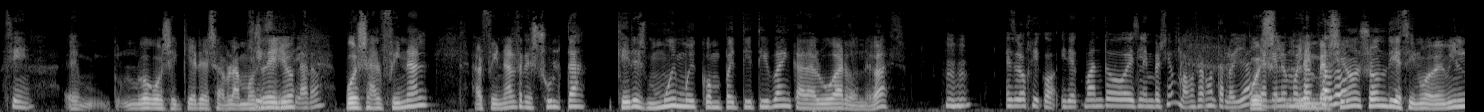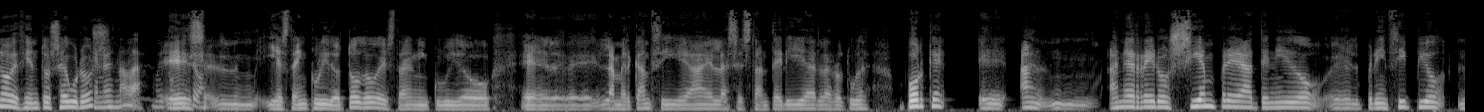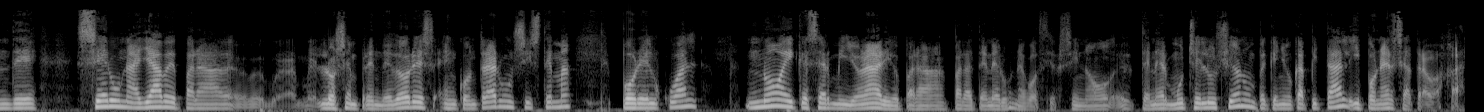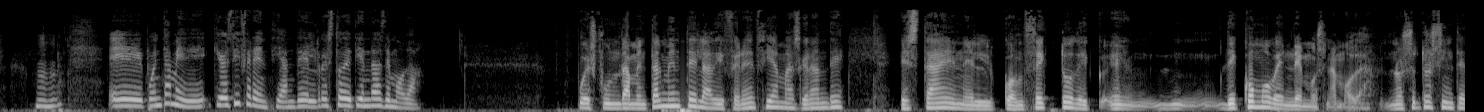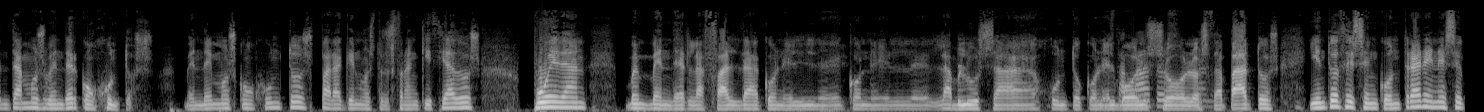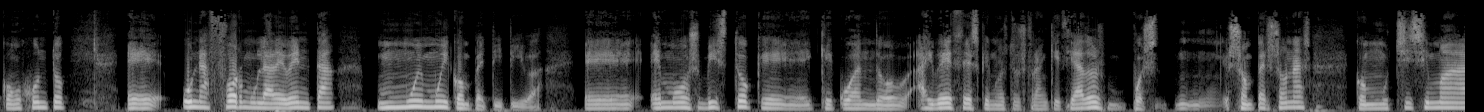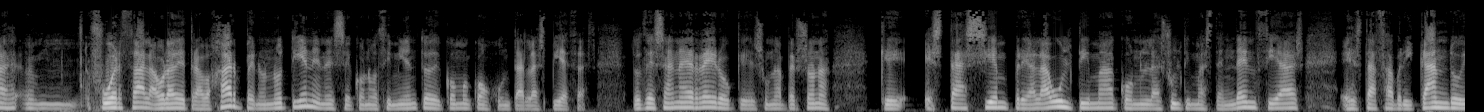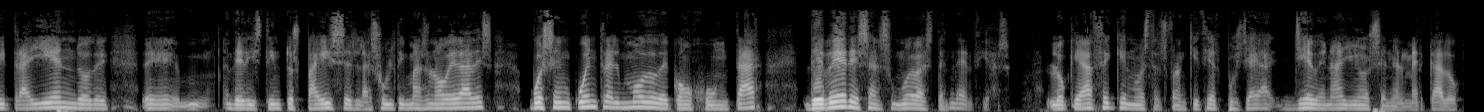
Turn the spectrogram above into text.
Em, luego, si quieres, hablamos de ello. Pues al final, al final resulta que eres muy, muy competitiva en cada lugar donde vas. Es lógico. ¿Y de cuánto es la inversión? Vamos a contarlo ya, pues ya que lo hemos la inversión son 19.900 euros. Que no es nada, muy es, Y está incluido todo, está incluido eh, la mercancía, las estanterías, las roturas, porque eh, Ana Herrero siempre ha tenido el principio de ser una llave para eh, los emprendedores, encontrar un sistema por el cual no hay que ser millonario para, para tener un negocio, sino eh, tener mucha ilusión, un pequeño capital y ponerse a trabajar. Eh, cuéntame, ¿qué os diferencian del resto de tiendas de moda? Pues fundamentalmente la diferencia más grande está en el concepto de, de, cómo vendemos la moda. Nosotros intentamos vender conjuntos. Vendemos conjuntos para que nuestros franquiciados puedan vender la falda con el eh, con el, la blusa junto con el bolso, los zapatos y entonces encontrar en ese conjunto eh, una fórmula de venta muy muy competitiva. Eh, hemos visto que, que, cuando hay veces que nuestros franquiciados pues mm, son personas con muchísima mm, fuerza a la hora de trabajar, pero no tienen ese conocimiento de cómo conjuntar las piezas. Entonces Ana Herrero, que es una persona que está siempre a la última, con las últimas tendencias, está fabricando y trayendo de, de, distintos países las últimas novedades, pues encuentra el modo de conjuntar, de ver esas nuevas tendencias, lo que hace que nuestras franquicias pues ya lleven años en el mercado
